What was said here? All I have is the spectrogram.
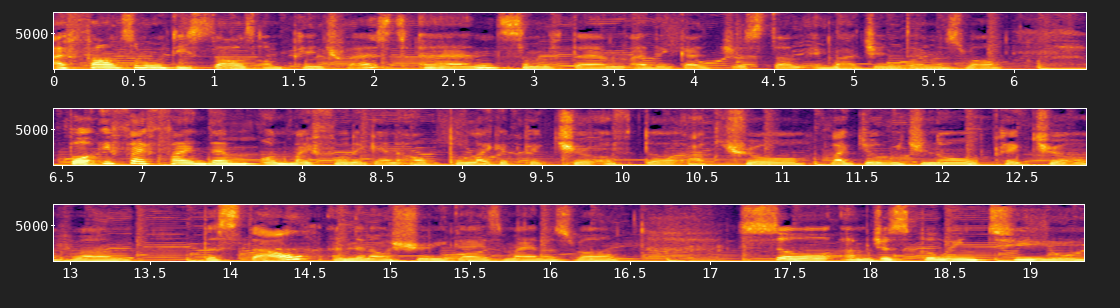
I found some of these styles on Pinterest, and some of them I think I just um, imagined them as well but if i find them on my phone again i'll put like a picture of the actual like the original picture of um, the style and then I'll show you guys mine as well. So I'm just going to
